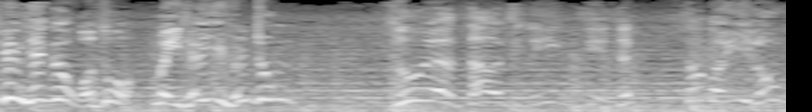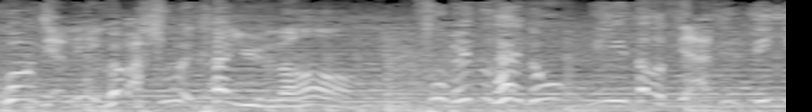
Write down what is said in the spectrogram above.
天天跟我做，每天一分钟。只要找几个应届生，收到一箩筐简历，快把书给看晕了哈！错别字太多，捏造假信息，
